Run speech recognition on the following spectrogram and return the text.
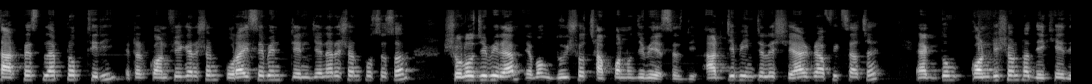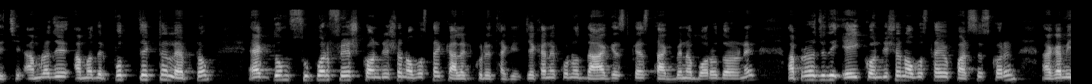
সার্ফেস ল্যাপটপ থ্রি এটার configuration core i seven ten generation processor ষোলো জিবি র্যাম এবং দুইশো ছাপ্পান্ন জিবি এসএসডি আট জিবি ইন্টেলের শেয়ার গ্রাফিক্স আছে। একদম কন্ডিশনটা দেখিয়ে দিচ্ছি। আমরা যে আমাদের প্রত্যেকটা ল্যাপটপ একদম সুপার ফ্রেশ কন্ডিশন অবস্থায় কালেক্ট করে থাকে। যেখানে কোনো দাগ স্ক্র্যাচ থাকবে না, বড় ধরনের। আপনারা যদি এই কন্ডিশন অবস্থায় পারচেস করেন, আগামী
